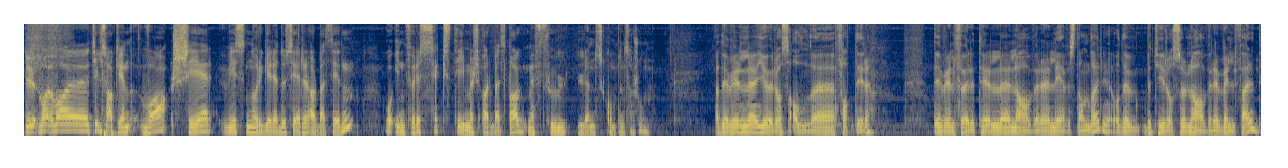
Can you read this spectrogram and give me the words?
du, hva, hva, til saken. Hva skjer hvis Norge reduserer arbeidstiden og innfører seks timers arbeidsdag med full lønnskompensasjon? Ja, det vil gjøre oss alle fattigere. Det vil føre til lavere levestandard, og det betyr også lavere velferd.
